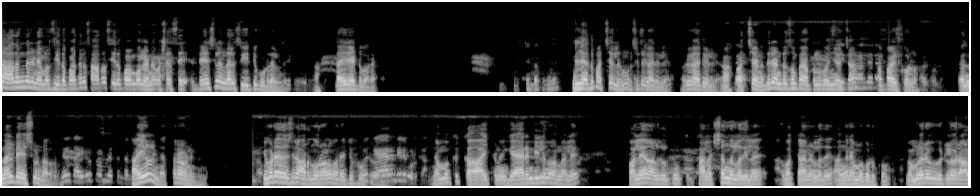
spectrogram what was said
സാധനം തന്നെയാണ്. നമ്മൾ സീതപ്പഴത്തിന് സാധാ സീതപ്പഴം പോലെയാണ്. പക്ഷെ ടേസ്റ്റിൽ എന്തായാലും സ്വീറ്റ് കൂടുതലുണ്ട്. ധൈര്യമായിട്ട് പറയാം. ഇല്ല ഇത് പച്ചയല്ല. ഇത് മുറിച്ചിട്ട് കാര്യമില്ല. ഒരു കാര്യമില്ല ആ പച്ചയാണ്. ഇത് രണ്ടു ദിവസം പേപ്പറിൽ പൊഞ്ഞു വെച്ചാൽ അപ്പൊ എന്നാലും എന്നാൽ ടേസ്റ്റും ഉണ്ടാവും. തൈകളുണ്ട്. എത്ര വേണമെങ്കിലും. ഇവിടെ ഏകദേശം ഒരു അറുന്നൂറോളം വെറൈറ്റി ഫ്രൂട്ട് നമുക്ക് കായ്ക്കണം ഗ്യാരണ്ടിയിൽ എന്ന് പറഞ്ഞാൽ പല ആളുകൾക്കും കളക്ഷൻ എന്നുള്ളതിൽ വെക്കാനുള്ളത് അങ്ങനെ നമ്മൾ കൊടുക്കും. നമ്മളൊരു വീട്ടിൽ ഒരാൾ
